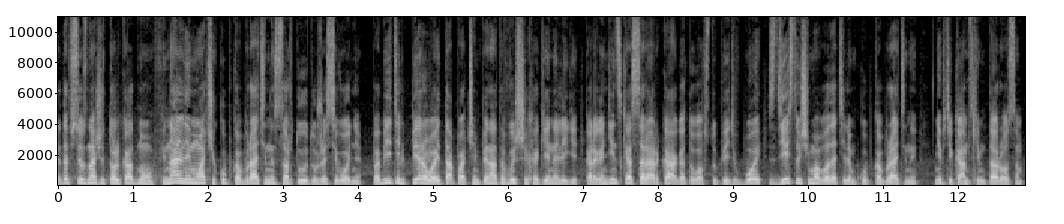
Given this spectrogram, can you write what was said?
Это все значит только одно. Финальные матчи Кубка Братины стартуют уже сегодня. Победитель первого этапа чемпионата высшей хоккейной лиги Карагандинская Сарарка готова вступить в бой с действующим обладателем Кубка Братины Нефтекамским Таросом.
